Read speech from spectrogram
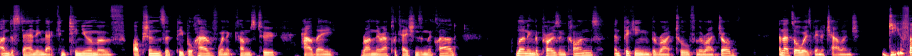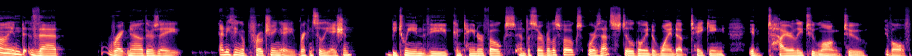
understanding that continuum of options that people have when it comes to how they run their applications in the cloud, learning the pros and cons, and picking the right tool for the right job. And that's always been a challenge. Do you find that right now there's a anything approaching a reconciliation between the container folks and the serverless folks, or is that still going to wind up taking entirely too long to evolve?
